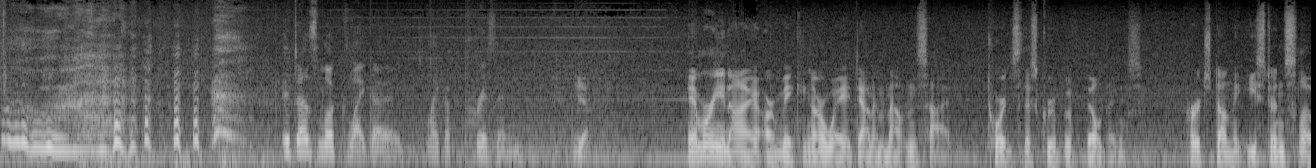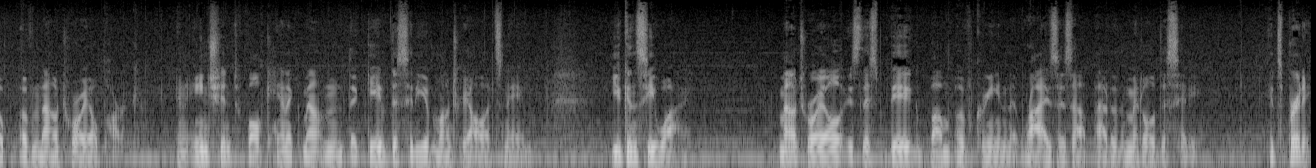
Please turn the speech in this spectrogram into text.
it does look like a like a prison. Yeah. Amory and I are making our way down a mountainside towards this group of buildings, perched on the eastern slope of Mount Royal Park, an ancient volcanic mountain that gave the city of Montreal its name. You can see why. Mount Royal is this big bump of green that rises up out of the middle of the city. It's pretty.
